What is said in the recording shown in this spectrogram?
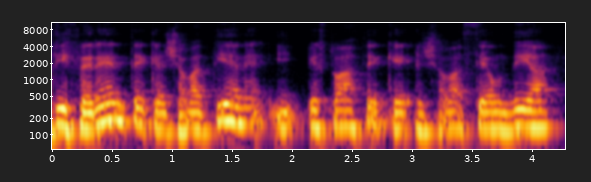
diferente que el Shabbat tiene y esto hace que el Shabbat sea un día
